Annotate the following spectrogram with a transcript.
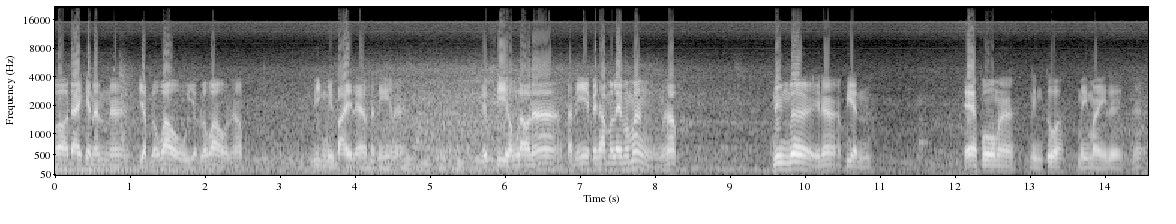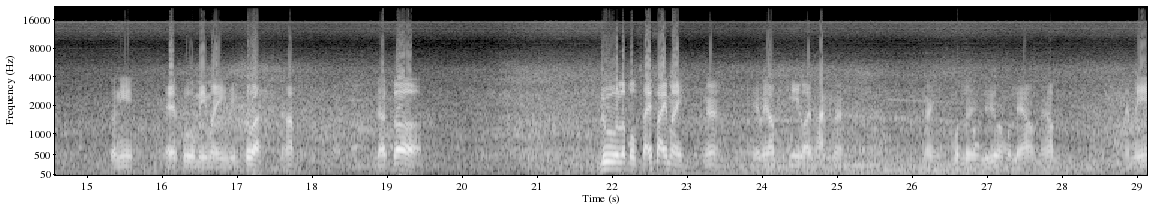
ก็ได้แค่นั้นนะเหยียบแล้วเว้าเหยียบแล้วเว้านะครับ วิ่งไม่ไปแล้วคันนี้นะ FC ของเรานะคันนี้ไปทำอะไรมามั่งนะครับหนึ่งเลยนะเปลี่ยน Air 4มาหนึ่งตัวใหม่ๆเลยนะตัวนี้ Air 4ใหม่ๆหนึ่งตัวนะครับ แล้วก็ ดูระบบสายไฟใหม่นะเห็นไหมครับมีรอยพันมาใหม่หมดเลยรื้อมาหมดแล้วนะครับ อันนี้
